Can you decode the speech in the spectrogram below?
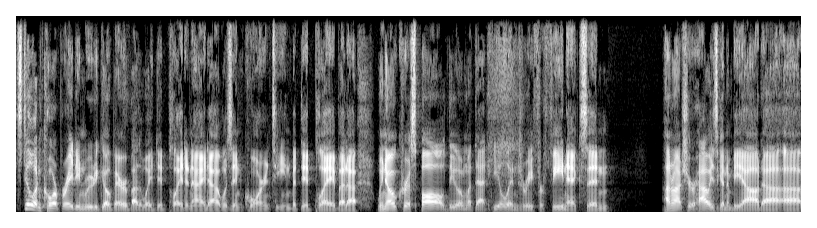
still incorporating Rudy Gobert. By the way, did play tonight. Uh, was in quarantine, but did play. But uh, we know Chris Paul dealing with that heel injury for Phoenix, and I'm not sure how he's going to be out. Uh, uh,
